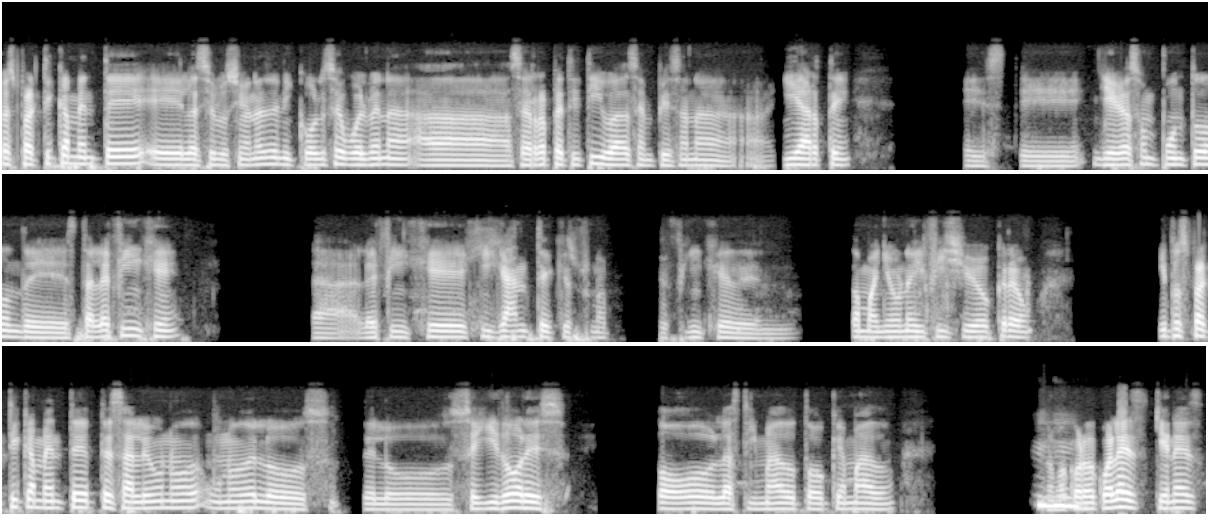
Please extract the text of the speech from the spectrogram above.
Pues prácticamente eh, las ilusiones de Nicole se vuelven a, a ser repetitivas, empiezan a, a, guiarte. Este, llegas a un punto donde está la esfinge, la, la esfinge gigante, que es una esfinge del tamaño de un edificio, yo creo. Y pues prácticamente te sale uno, uno de los de los seguidores, todo lastimado, todo quemado. No me acuerdo cuál es, quién es.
